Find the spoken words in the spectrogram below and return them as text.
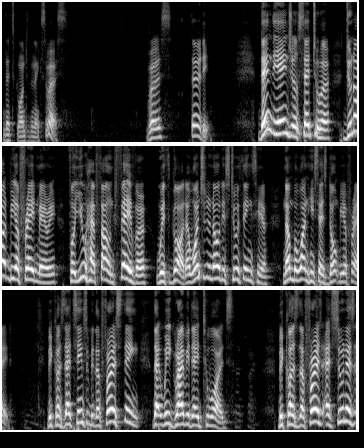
Let's go on to the next verse. Verse 30. Then the angel said to her, Do not be afraid, Mary, for you have found favor with God. I want you to notice two things here. Number one, he says, Don't be afraid. Because that seems to be the first thing that we gravitate towards. Because the first, as soon as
